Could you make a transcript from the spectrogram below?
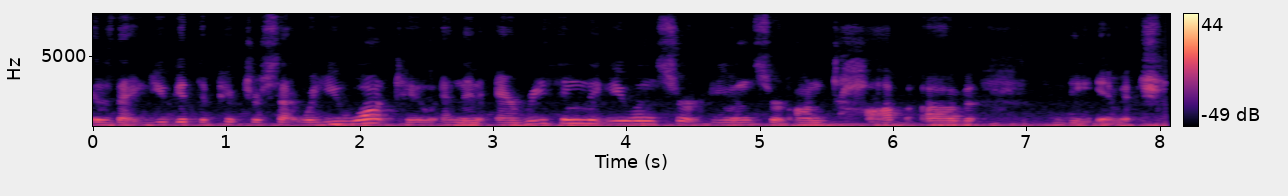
is that you get the picture set where you want to, and then everything that you insert, you insert on top of the image.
